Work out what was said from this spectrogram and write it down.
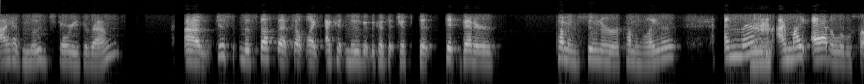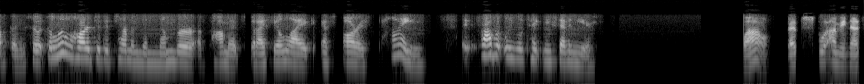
I have moved stories around. Uh, just the stuff that felt like I could move it because it just fit, fit better coming sooner or coming later. And then mm-hmm. I might add a little something. So it's a little hard to determine the number of comics, but I feel like as far as time, it probably will take me seven years. Wow, that's well, I mean that's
